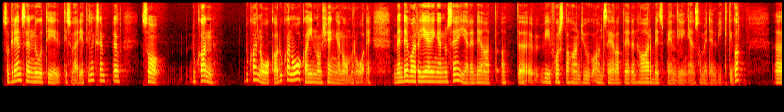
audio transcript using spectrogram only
Så gränsen nu till, till Sverige till exempel, så du kan du kan åka, du kan åka inom Schengenområdet. Men det vad regeringen nu säger är det att, att eh, vi i första hand ju anser att det är den här arbetspendlingen som är den viktiga. Uh,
